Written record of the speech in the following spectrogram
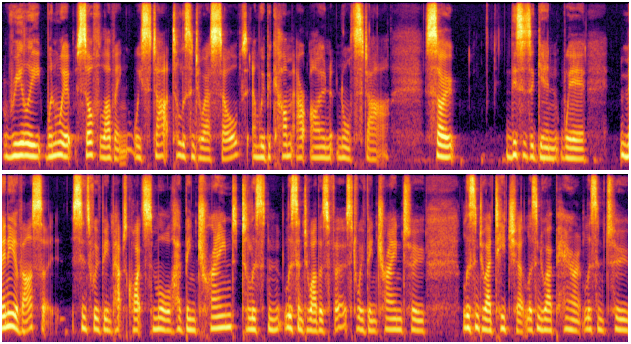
really, when we're self loving, we start to listen to ourselves and we become our own North Star. So, this is again where many of us, since we've been perhaps quite small, have been trained to listen listen to others first. We've been trained to listen to our teacher, listen to our parent, listen to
